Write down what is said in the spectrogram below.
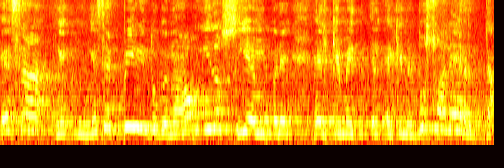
esa, en ese espíritu que nos ha unido siempre el que, me, el que me puso alerta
